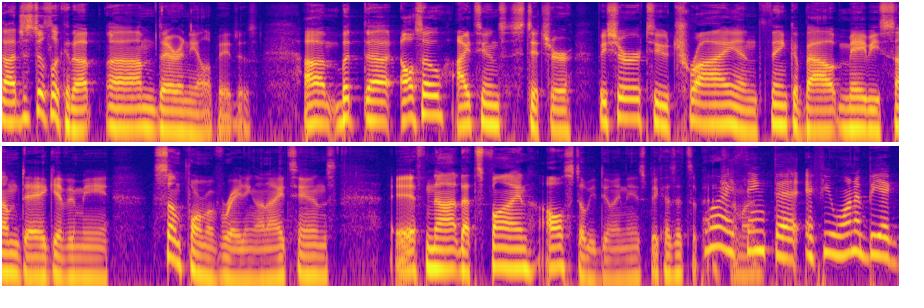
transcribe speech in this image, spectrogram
Uh, just just look it up. Uh, I'm there in the yellow pages. Um, but uh, also iTunes, Stitcher. Be sure to try and think about maybe someday giving me some form of rating on iTunes. If not, that's fine. I'll still be doing these because it's a passion Or I think that if you want to be a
